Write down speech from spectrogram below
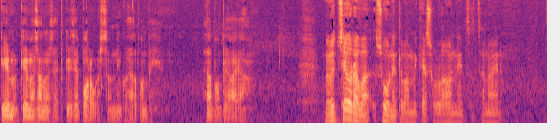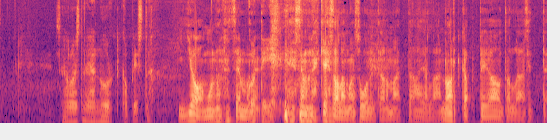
kyllä, mä- kyllä mä sanoisin, että kyllä se porukassa on niin kuin helpompi, helpompi ajaa. No nyt seuraava suunnitelma, mikä sulla on, niin tota noin, sä haluaisit ajaa Nordcapista Joo, mulla on nyt semmoinen, semmoinen kesäloman suunnitelma, että ajellaan Nordcappia autolla ja sitten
